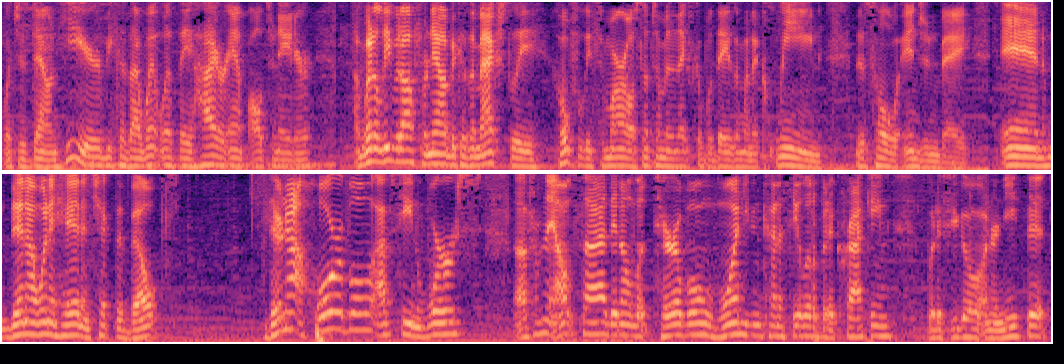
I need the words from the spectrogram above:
which is down here because I went with a higher amp alternator. I'm gonna leave it off for now because I'm actually, hopefully tomorrow, sometime in the next couple days, I'm gonna clean this whole engine bay. And then I went ahead and checked the belts. They're not horrible, I've seen worse. Uh, from the outside, they don't look terrible. One, you can kind of see a little bit of cracking, but if you go underneath it,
